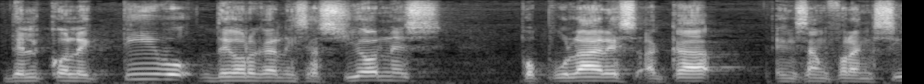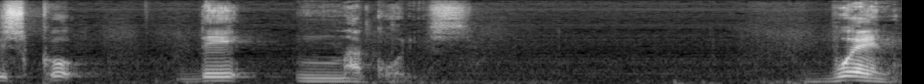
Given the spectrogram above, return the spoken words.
del colectivo de organizaciones populares acá en San Francisco de Macorís. Bueno,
